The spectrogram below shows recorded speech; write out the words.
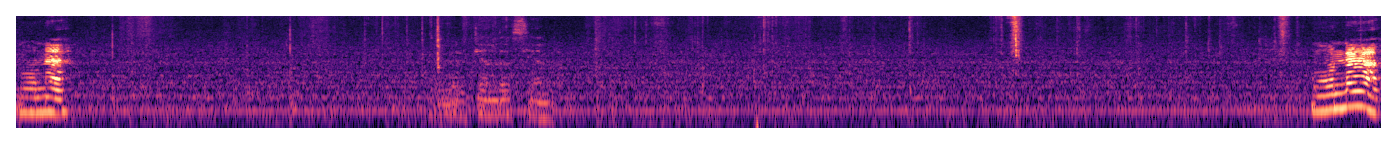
Qué Mona.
